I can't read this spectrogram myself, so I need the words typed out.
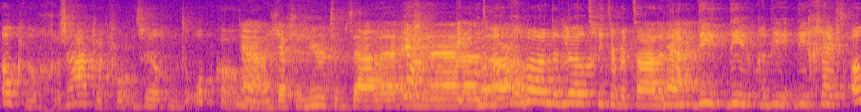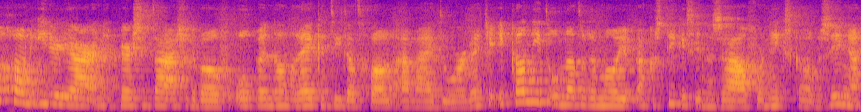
ook nog zakelijk voor onszelf moeten opkomen. Ja, want je hebt een huur te betalen en Ja, eh, ik moet ook gewoon de loodgieter betalen. Ja. Die, die, die, die, die geeft ook gewoon ieder jaar een percentage erbovenop en dan rekent hij dat gewoon aan mij door. Weet je, ik kan niet omdat er een mooie akoestiek is in de zaal voor niks komen zingen.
